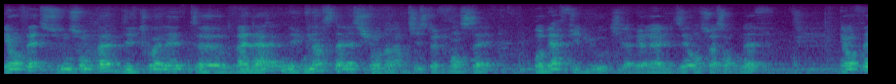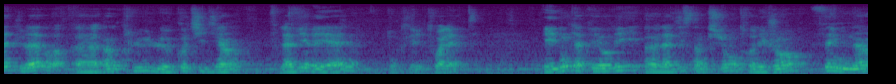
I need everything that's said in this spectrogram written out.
Et en fait, ce ne sont pas des toilettes euh, banales, mais une installation d'un artiste français Robert Filiou, qu'il avait réalisé en 69. Et en fait, l'œuvre euh, inclut le quotidien, la vie réelle, donc les toilettes, et donc a priori euh, la distinction entre les genres féminin,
